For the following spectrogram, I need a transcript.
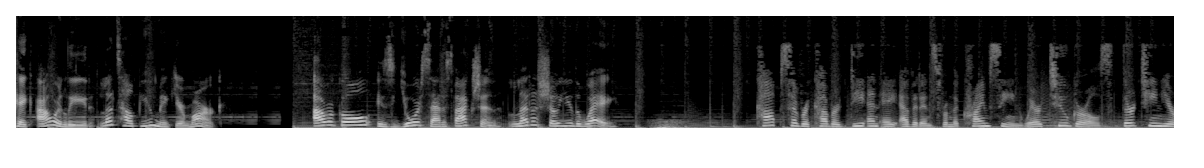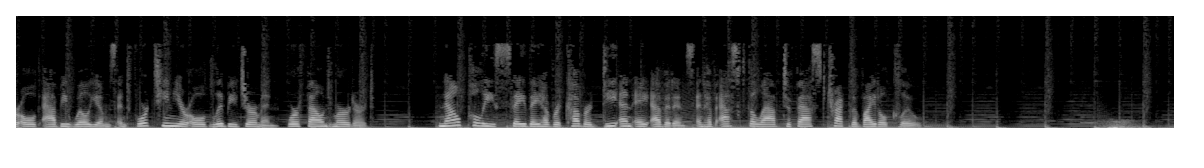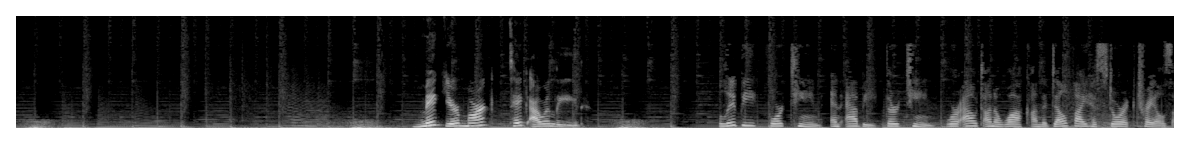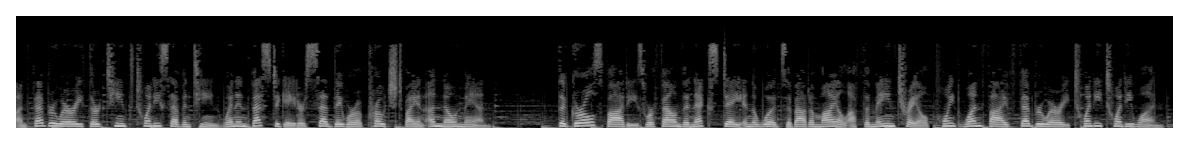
Take our lead, let's help you make your mark. Our goal is your satisfaction. Let us show you the way. Cops have recovered DNA evidence from the crime scene where two girls, 13-year-old Abby Williams and 14-year-old Libby German, were found murdered. Now police say they have recovered DNA evidence and have asked the lab to fast-track the vital clue. Make your mark, take our lead. Libby, 14, and Abby, 13, were out on a walk on the Delphi Historic Trails on February 13, 2017 when investigators said they were approached by an unknown man. The girls' bodies were found the next day in the woods about a mile off the main trail. 15 February 2021.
